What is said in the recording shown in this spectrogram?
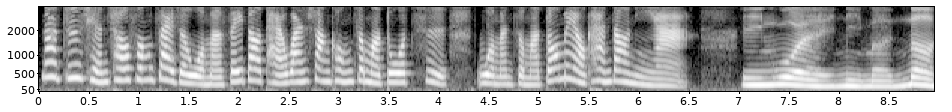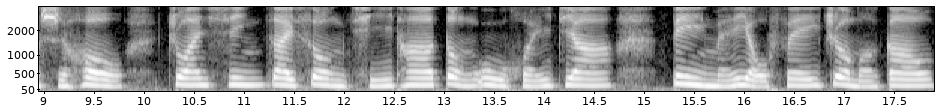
那之前超风载着我们飞到台湾上空这么多次，我们怎么都没有看到你呀？因为你们那时候专心在送其他动物回家。并没有飞这么高，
